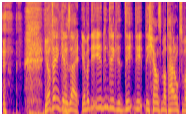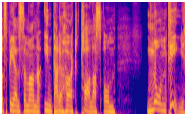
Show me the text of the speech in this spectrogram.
Jag tänker så här, jag vet, det, inte riktigt, det, det, det känns som att det här också var ett spel som man inte hade hört talas om någonting.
